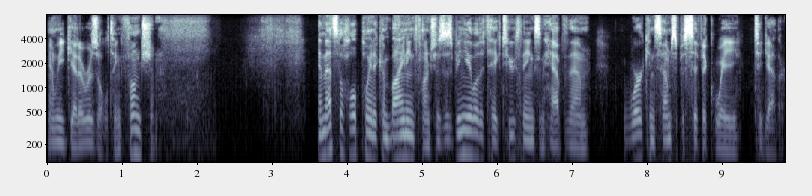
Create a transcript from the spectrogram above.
and we get a resulting function. And that's the whole point of combining functions, is being able to take two things and have them work in some specific way together.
